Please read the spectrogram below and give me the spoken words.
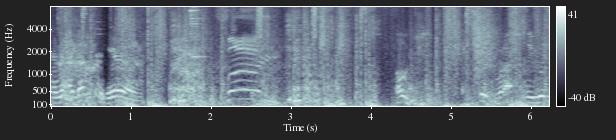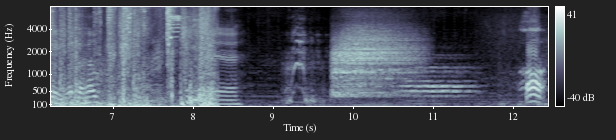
And I got for hero. Fun. Oh shit, we're actually winning. What the hell? Yeah. Oh,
